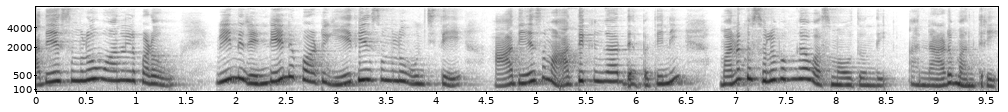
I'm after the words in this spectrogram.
ఆ దేశంలో వానలు పడవు. వీరిని రెండేళ్ళ పాటు ఏ దేశంలో ఉంచితే ఆ దేశం ఆర్థికంగా దెబ్బతిని మనకు సులభంగా వశమవుతుంది అన్నాడు మంత్రి.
